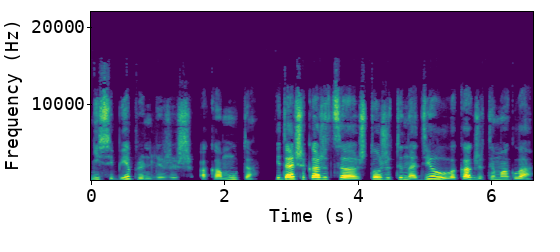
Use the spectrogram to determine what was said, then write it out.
Не себе принадлежишь, а кому-то». И дальше кажется, что же ты наделала, как же ты могла.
